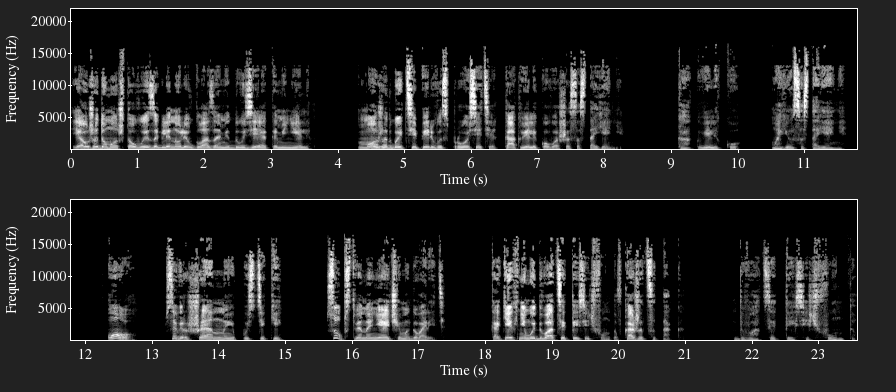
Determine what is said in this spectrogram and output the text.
«Я уже думал, что вы заглянули в глаза Медузи и окаменели. Может быть, теперь вы спросите, как велико ваше состояние?» «Как велико мое состояние?» «О, совершенные пустяки. Собственно, не о чем и говорить. Каких-нибудь двадцать тысяч фунтов, кажется так». «Двадцать тысяч фунтов?»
